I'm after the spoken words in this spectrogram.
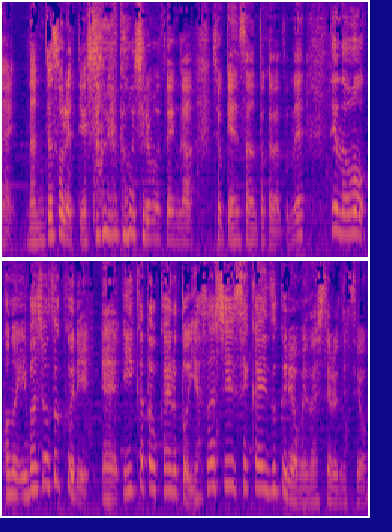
い。なんじゃそれっていう人もいるかもしれませんが、初見さんとかだとね。っていうのも、この居場所づくり、えー、言い方を変えると、優しい世界づくりを目指してるんですよ。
